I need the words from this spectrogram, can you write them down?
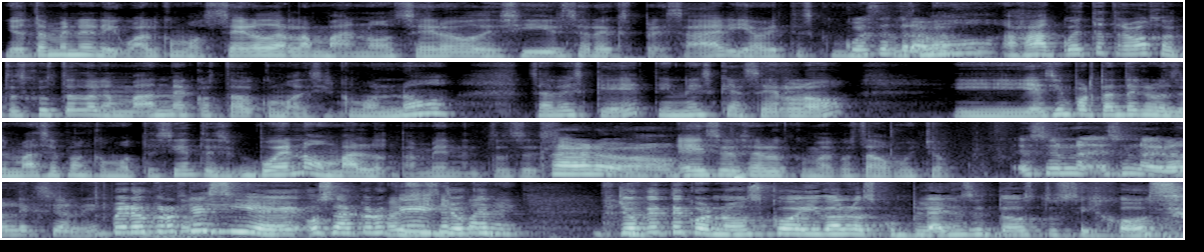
yo también era igual, como cero dar la mano, cero decir, cero expresar, y ahorita es como... Cuesta pues, trabajo. no. Ajá, cuesta trabajo. Entonces justo lo que más me ha costado como decir, como, no, ¿sabes qué? Tienes que hacerlo. Y es importante que los demás sepan cómo te sientes, bueno o malo también. Entonces, Claro. eso es algo que me ha costado mucho. Es una, es una gran lección, ¿eh? Pero creo que sí, ¿eh? O sea, creo que sí yo, que yo que te conozco, he ido a los cumpleaños de todos tus hijos.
